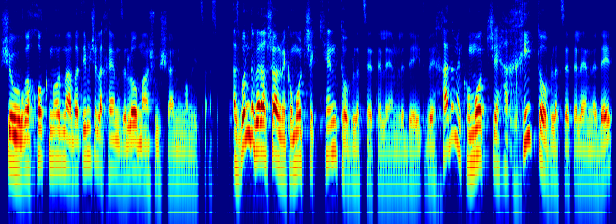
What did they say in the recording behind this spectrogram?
שהוא רחוק מאוד מהבתים שלכם זה לא משהו שאני ממליץ לעשות. אז בואו נדבר עכשיו על מקומות שכן טוב לצאת אליהם לדייט ואחד המקומות שהכי טוב לצאת אליהם לדייט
